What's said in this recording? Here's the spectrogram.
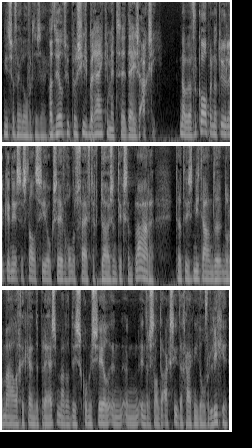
niet zoveel over te zeggen. Wat wilt u precies bereiken met uh, deze actie? Nou, we verkopen natuurlijk in eerste instantie ook 750.000 exemplaren. Dat is niet aan de normale gekende prijs... maar dat is commercieel een, een interessante actie. Daar ga ik niet over liegen.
